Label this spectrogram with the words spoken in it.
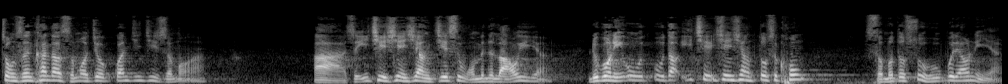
众生看到什么就关进去什么啊！啊，是一切现象皆是我们的牢狱啊！如果你悟悟到一切现象都是空，什么都束缚不了你啊！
